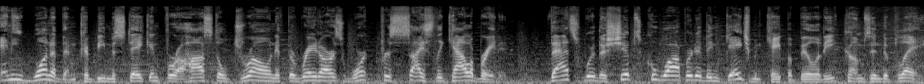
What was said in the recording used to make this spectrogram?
any one of them could be mistaken for a hostile drone if the radars weren't precisely calibrated. That's where the ship's cooperative engagement capability comes into play.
